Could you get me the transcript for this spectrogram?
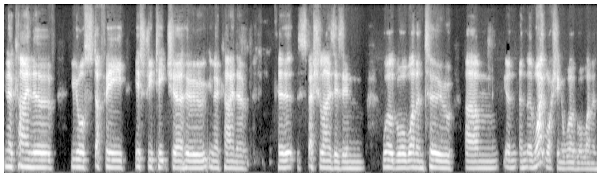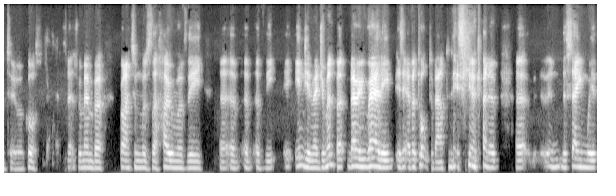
you know, kind of your stuffy history teacher who, you know, kind of uh, specializes in World War One and Two um, and, and, the whitewashing of World War One and Two. Of course, let's remember Brighton was the home of the uh, of, of, the Indian regiment, but very rarely is it ever talked about, and it's you know kind of uh, the same with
